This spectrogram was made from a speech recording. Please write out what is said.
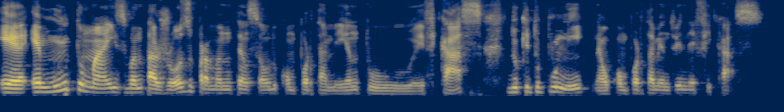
é, é muito mais vantajoso para a manutenção do comportamento eficaz do que tu punir, né, o comportamento ineficaz.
